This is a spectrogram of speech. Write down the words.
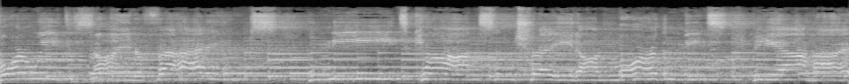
For we design our facts We need to concentrate on more than meets the eye.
